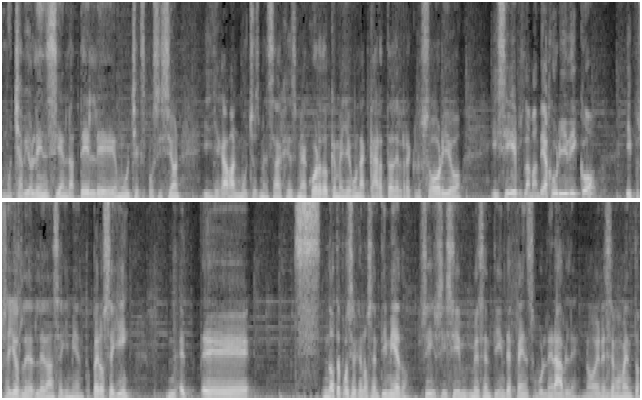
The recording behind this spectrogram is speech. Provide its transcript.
mucha violencia en la tele, mucha exposición. Y llegaban muchos mensajes. Me acuerdo que me llegó una carta del reclusorio. Y sí, pues la mandé a jurídico y pues ellos le, le dan seguimiento. Pero seguí. Eh, eh, no te puedo decir que no sentí miedo. Sí, sí, sí, me sentí indefenso, vulnerable, ¿no? En ese momento,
